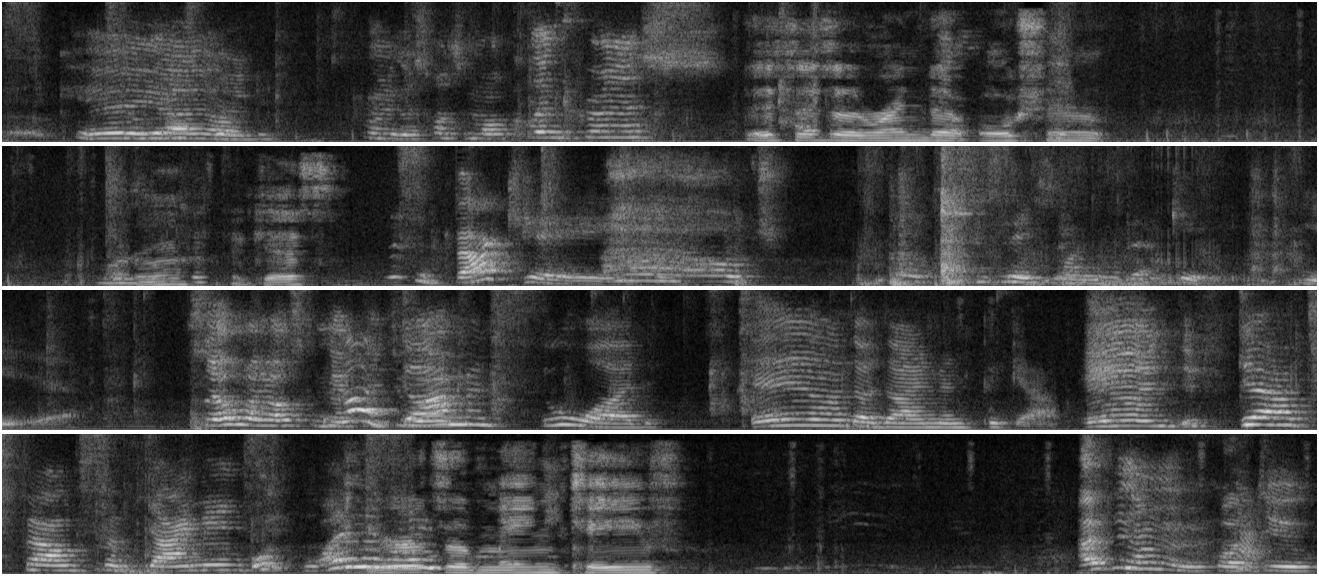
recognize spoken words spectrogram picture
Okay, so yeah, that's yeah. good. I'm gonna go spawn some more cling furnace. This is a random ocean room, I guess. This is back cave. Ouch. This is my back cave. Yeah. So everyone else can We get got to it. diamond sword and a diamond pickaxe. And if Dad found some diamonds. wait, why am I? Here's a main cave. I think I'm gonna record too.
